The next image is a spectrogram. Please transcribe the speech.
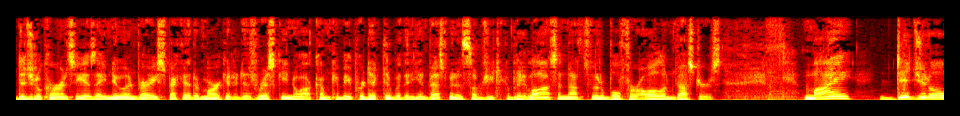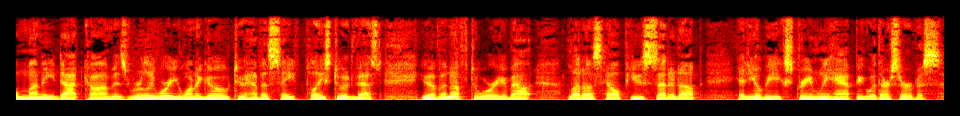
Digital currency is a new and very speculative market. It is risky. No outcome can be predicted. With any investment is subject to complete loss and not suitable for all investors. MyDigitalMoney.com is really where you want to go to have a safe place to invest. You have enough to worry about. Let us help you set it up, and you'll be extremely happy with our service.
